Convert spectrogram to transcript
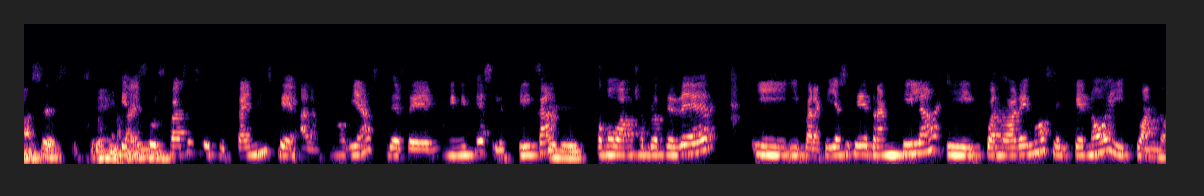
fases, sí, Tiene sus fases y sus timings que a las novias desde un inicio se les explica Sí. cómo vamos a proceder y, y para que ella se quede tranquila y cuándo haremos, el qué no y cuándo.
